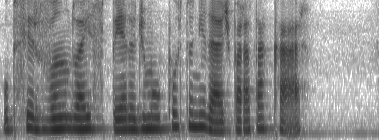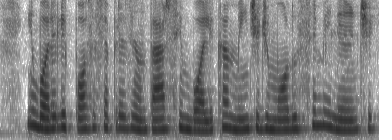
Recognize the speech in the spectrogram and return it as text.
observando à espera de uma oportunidade para atacar. Embora ele possa se apresentar simbolicamente de modo semelhante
